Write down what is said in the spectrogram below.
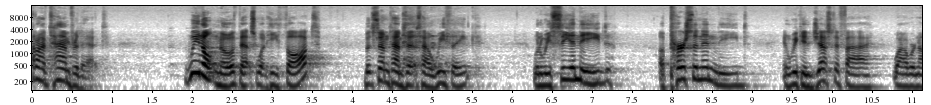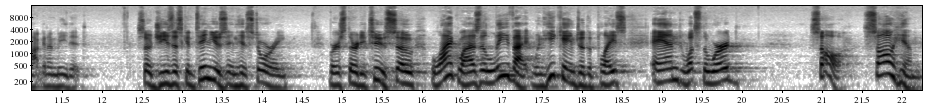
I don't have time for that. We don't know if that's what he thought, but sometimes that's how we think. When we see a need, a person in need, and we can justify why we're not going to meet it. So Jesus continues in his story, verse 32. So likewise, the Levite, when he came to the place and, what's the word? Saw saw him,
